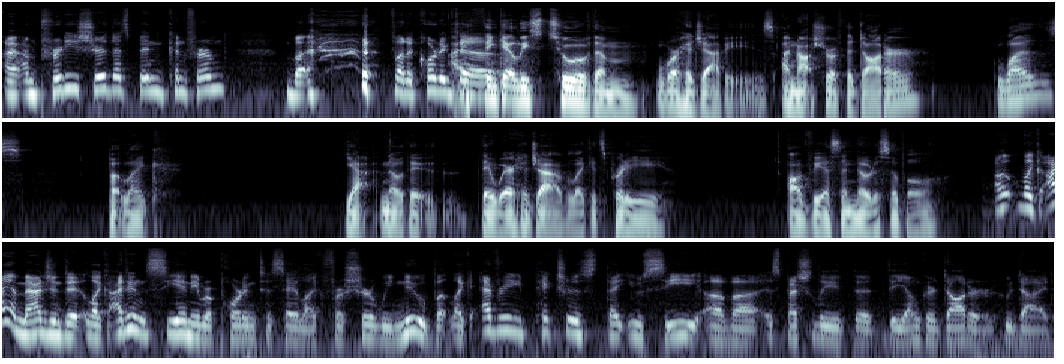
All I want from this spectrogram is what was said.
I, am pretty sure that's been confirmed, but but according to I think at least two of them were hijabis. I'm not sure if the daughter was, but like, yeah, no, they they wear hijab. Like it's pretty obvious and noticeable. I, like I imagined it like I didn't see any reporting to say like for sure we knew, but like every pictures that you see of uh, especially the the younger daughter who died,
